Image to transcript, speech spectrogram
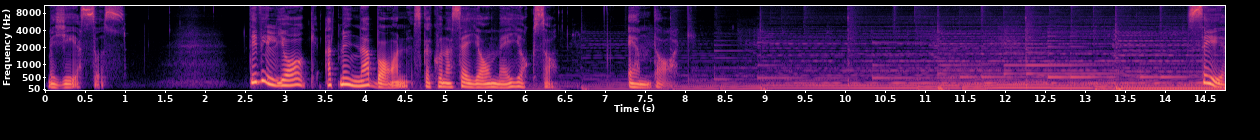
med Jesus. Det vill jag att mina barn ska kunna säga om mig också. En dag. Se,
